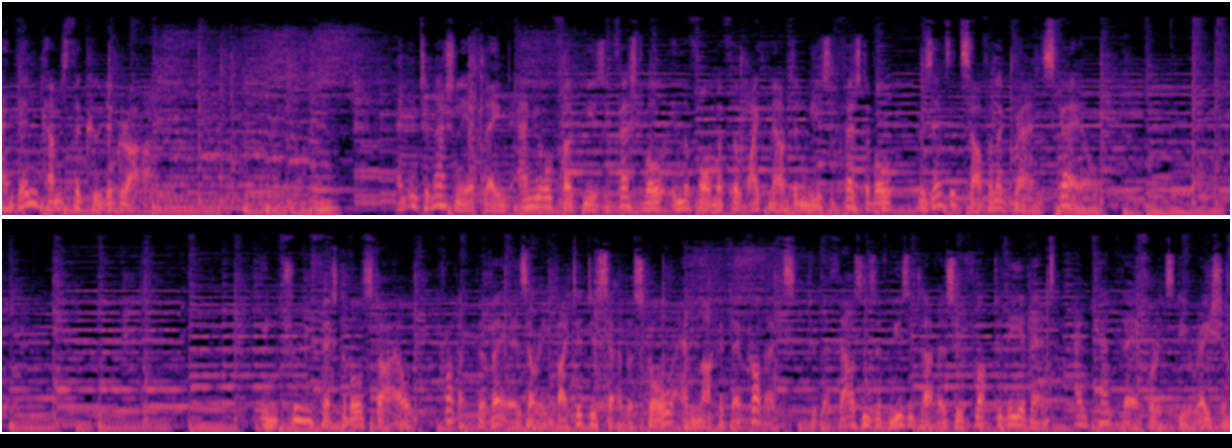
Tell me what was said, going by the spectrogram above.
And then comes the coup de grace. An internationally acclaimed annual folk music festival in the form of the White Mountain Music Festival presents itself on a grand scale. In true festival style, product purveyors are invited to set up a stall and market their products to the thousands of music lovers who flock to the event and camp there for its duration.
